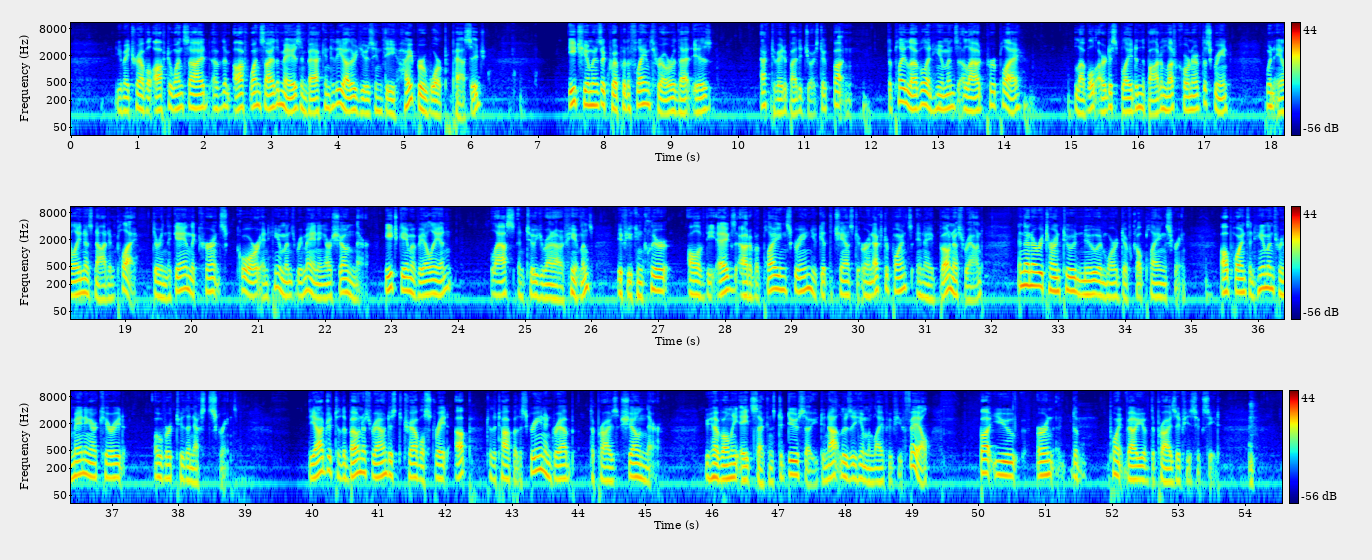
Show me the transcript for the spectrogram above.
You may travel off to one side of the off one side of the maze and back into the other using the hyper warp passage. Each human is equipped with a flamethrower that is activated by the joystick button. The play level and humans allowed per play level are displayed in the bottom left corner of the screen when Alien is not in play. During the game, the current score and humans remaining are shown there. Each game of Alien lasts until you run out of humans. If you can clear all of the eggs out of a playing screen, you get the chance to earn extra points in a bonus round, and then are returned to a new and more difficult playing screen. All points and humans remaining are carried over to the next screens. The object of the bonus round is to travel straight up to the top of the screen and grab the prize shown there. You have only 8 seconds to do so. You do not lose a human life if you fail, but you earn the point value of the prize if you succeed.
